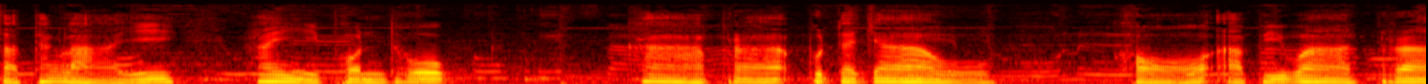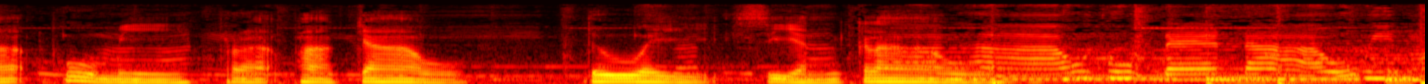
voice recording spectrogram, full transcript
สัตว์ทั้งหลายให้พ้นทุกข์ ข้าพระพุทธเจ้า ขออภิวาทพระผู้มีพระภาคเจ้า ด้วยเสียงกล้าวหาวทุกแดนดาววิม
